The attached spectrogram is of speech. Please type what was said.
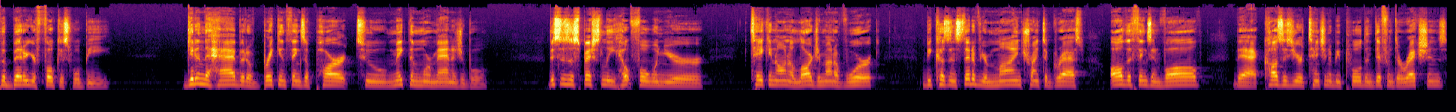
the better your focus will be. Get in the habit of breaking things apart to make them more manageable. This is especially helpful when you're taking on a large amount of work because instead of your mind trying to grasp all the things involved that causes your attention to be pulled in different directions,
